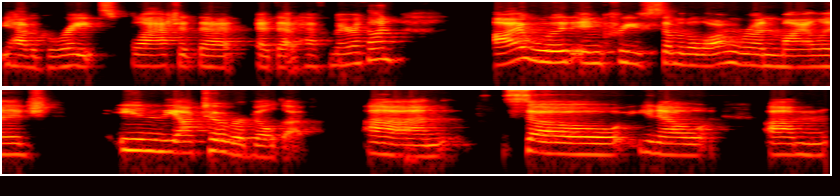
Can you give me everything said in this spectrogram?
you have a great splash at that at that half marathon, I would increase some of the long run mileage in the October buildup. Um, so you know um,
